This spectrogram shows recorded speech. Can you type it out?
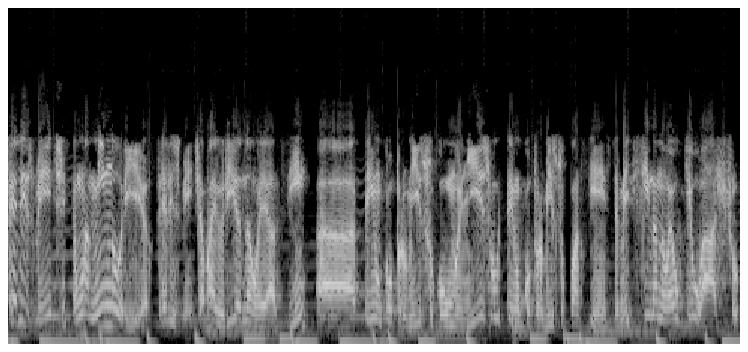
Felizmente, é uma minoria. Felizmente, a maioria não é assim. Ah, tem um compromisso com o humanismo, tem um compromisso com a ciência. Medicina não é o que eu acho,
